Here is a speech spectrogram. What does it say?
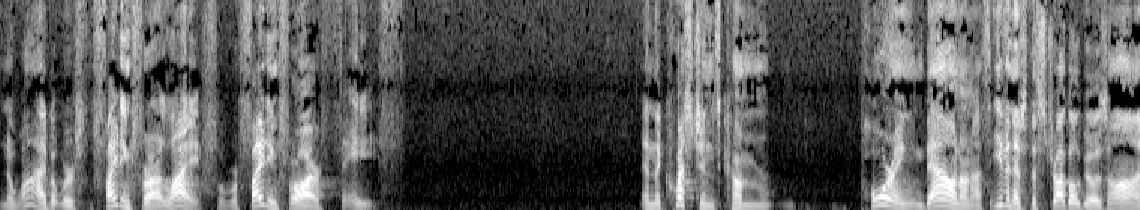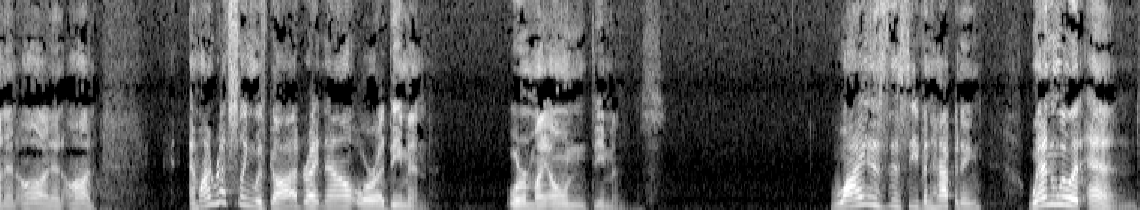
know why, but we're fighting for our life, or we're fighting for our faith. And the questions come pouring down on us, even as the struggle goes on and on and on. Am I wrestling with God right now or a demon? Or my own demons? Why is this even happening? When will it end?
